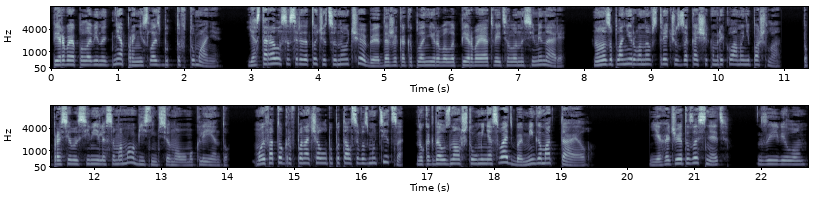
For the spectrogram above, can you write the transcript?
Первая половина дня пронеслась будто в тумане. Я старалась сосредоточиться на учебе, даже как и планировала, первая ответила на семинаре но на запланированную встречу с заказчиком рекламы не пошла. Попросила Семиля самому объяснить все новому клиенту. Мой фотограф поначалу попытался возмутиться, но когда узнал, что у меня свадьба, мигом оттаял. «Я хочу это заснять», — заявил он.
